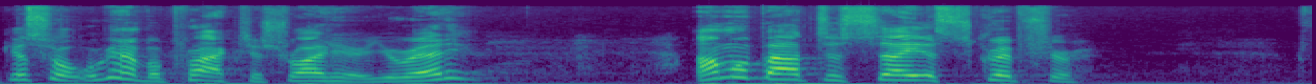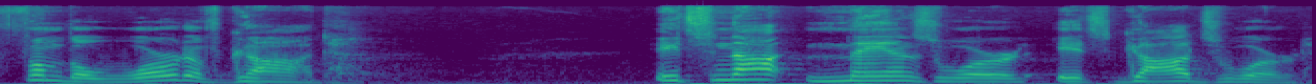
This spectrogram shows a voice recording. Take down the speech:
Guess what? We're going to have a practice right here. You ready? I'm about to say a scripture from the Word of God. It's not man's word, it's God's word.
